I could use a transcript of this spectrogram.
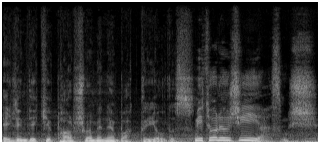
Elindeki parşömene baktı Yıldız. Mitolojiyi yazmış.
